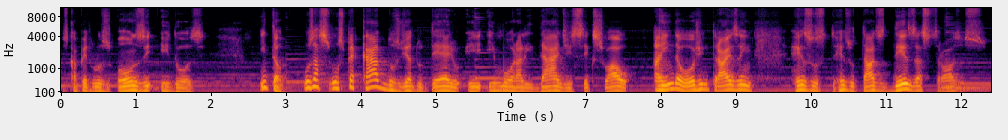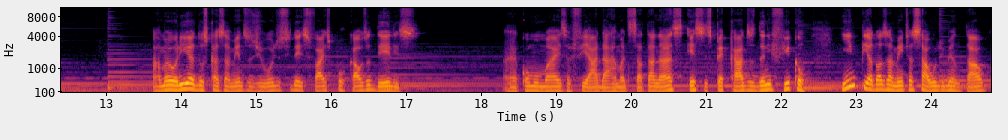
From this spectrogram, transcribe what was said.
os capítulos 11 e 12. Então, os, os pecados de adultério e imoralidade sexual ainda hoje trazem resu resultados desastrosos. A maioria dos casamentos de hoje se desfaz por causa deles. É, como mais afiada arma de Satanás, esses pecados danificam impiedosamente a saúde mental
